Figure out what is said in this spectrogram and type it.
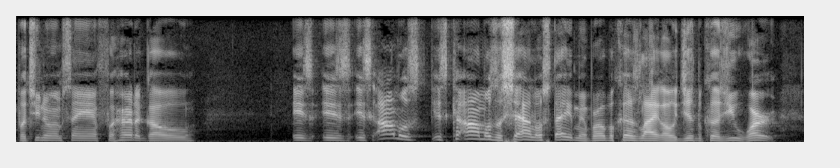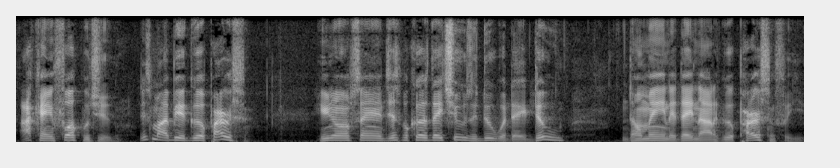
But you know what I'm saying? For her to go is is is almost it's almost a shallow statement, bro. Because like, oh, just because you work, I can't fuck with you. This might be a good person. You know what I'm saying? Just because they choose to do what they do, don't mean that they not a good person for you.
